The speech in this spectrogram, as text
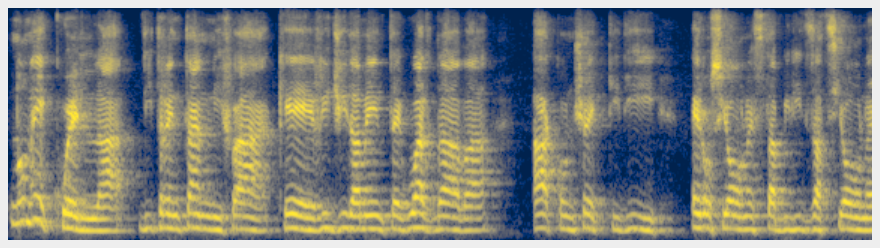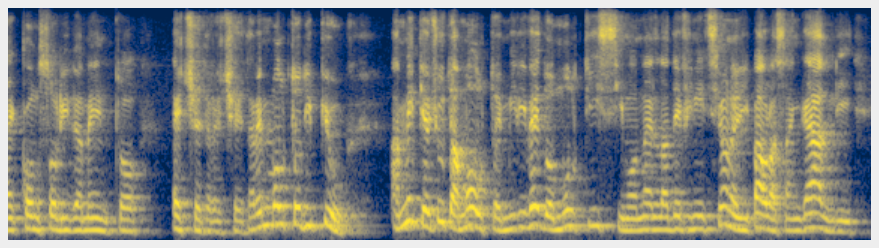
non è quella di 30 anni fa che rigidamente guardava a concetti di erosione, stabilizzazione, consolidamento, eccetera, eccetera. È molto di più. A me è piaciuta molto e mi rivedo moltissimo nella definizione di Paola Sangalli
